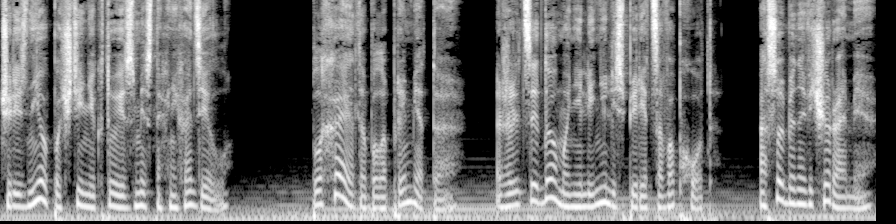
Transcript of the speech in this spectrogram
Через нее почти никто из местных не ходил. Плохая это была примета. Жильцы дома не ленились переться в обход. Особенно вечерами.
